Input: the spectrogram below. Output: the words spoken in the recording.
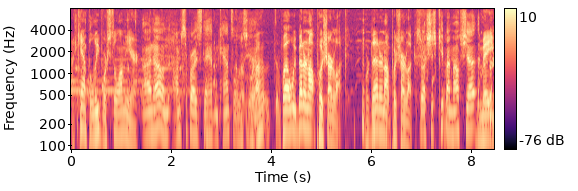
I can't believe we're still on the air. I know. I'm surprised they haven't canceled us yet. Uh, Well, we better not push our luck. We better not push our luck. So I should keep my mouth shut. Maybe.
